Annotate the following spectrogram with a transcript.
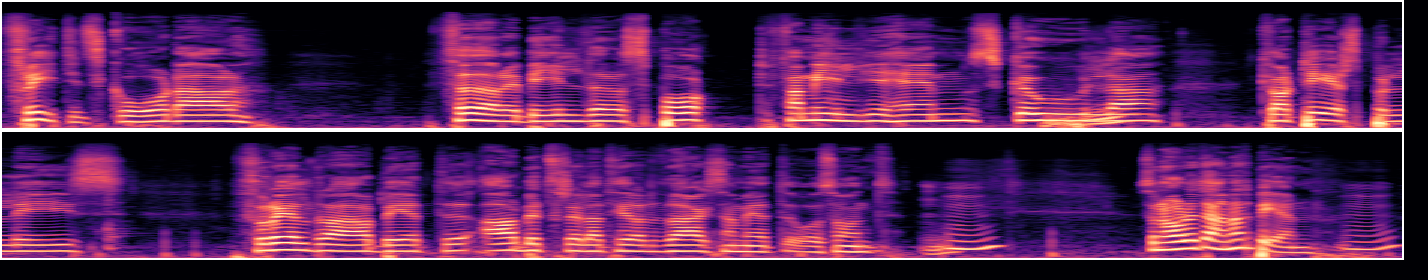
fritidsgårdar, förebilder, sport, familjehem, skola, kvarterspolis, föräldraarbete, arbetsrelaterade verksamheter och sånt. Mm. Mm. Sen har du ett annat ben Mm.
